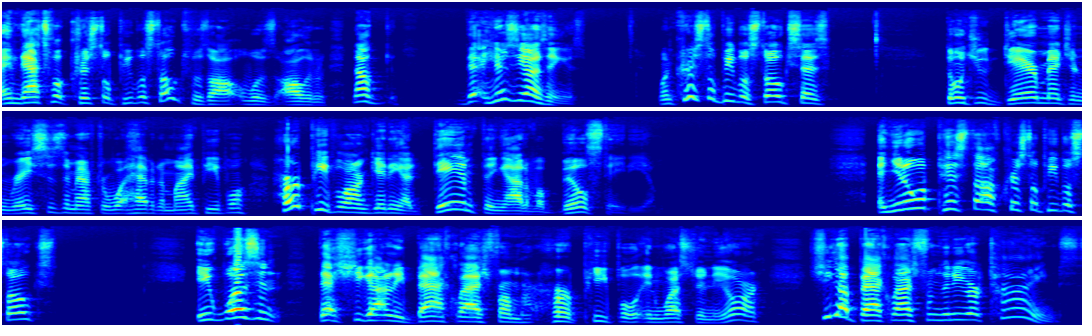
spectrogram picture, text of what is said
And that's what Crystal Peoples Stokes was all was all in. Now, th- here's the other thing is when Crystal Peoples Stokes says, Don't you dare mention racism after what happened to my people, her people aren't getting a damn thing out of a Bill Stadium. And you know what pissed off Crystal Peoples Stokes? It wasn't that she got any backlash from her people in Western New York. She got backlash from the New York Times.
